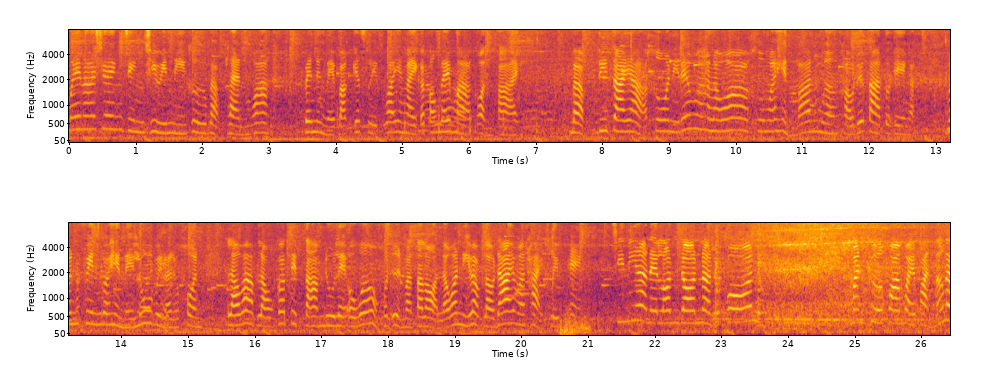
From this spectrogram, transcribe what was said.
ไม่น่าเชื่อจริงๆชีวิตนี้คือแบบแพลนว่าเป็นหนึ่งในบั c เก็ตลิสต์ว่ายังไงก็ต้องได้มาก่อนตาย แบบดีใจอะ คือวันนี้ได้มาแล้วว่าคือมาเห็นบ้านเมืองเขาด้วยตาตัวเองอะ มันฟินกว่าเห็นในรูปอีกนะทุกคน แล้วแบบเราก็ติดตามดูเลเวอร์ของคนอื่นมาตลอด แล้ววันนี้แบบเราได้มาถ่ายคลิปเอง ที่เนี่ยในลอนดอนน่ะทุกคน มันคือความใฝ่ฝันตั้งแต่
